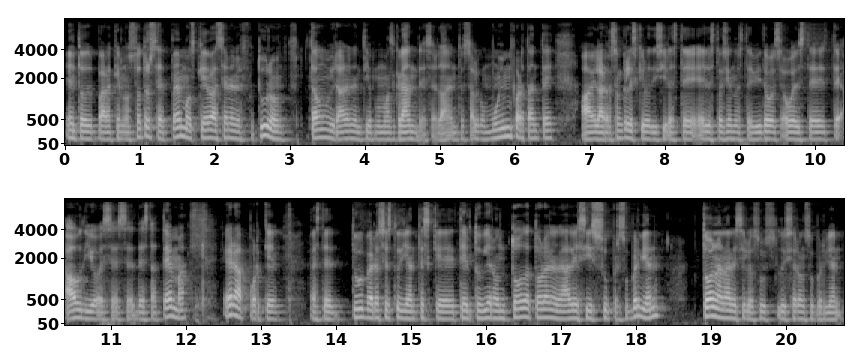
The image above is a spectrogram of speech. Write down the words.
Entonces, para que nosotros sepamos qué va a hacer en el futuro, necesitamos mirar en el tiempo más grande, ¿verdad? Entonces, algo muy importante, uh, la razón que les quiero decir, este, él está haciendo este video o este, este audio es ese, de este tema, era porque este, tuve varios estudiantes que tuvieron todo, todo el análisis súper, súper bien. Todo el análisis lo, lo hicieron súper bien.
